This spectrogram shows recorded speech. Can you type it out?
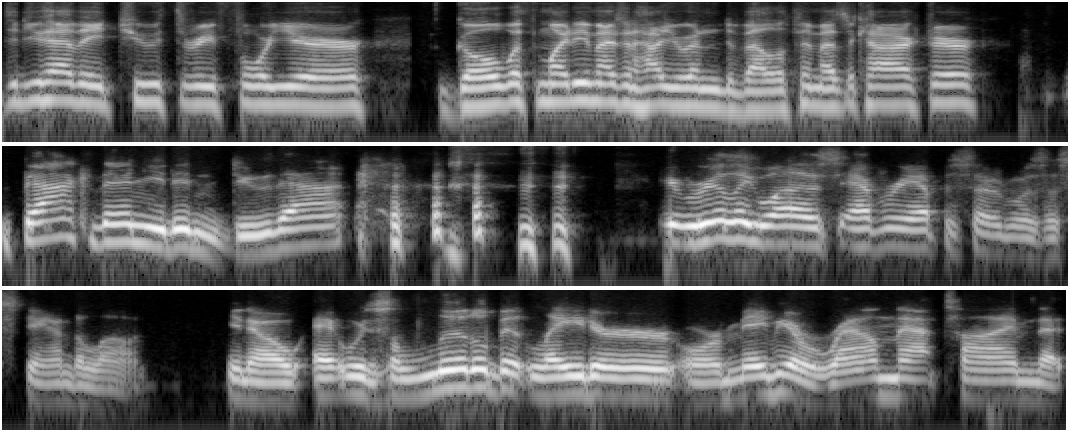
did you have a two, three, four year goal with Mighty and how you were going to develop him as a character? Back then, you didn't do that. it really was. Every episode was a standalone. You know, it was a little bit later, or maybe around that time that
